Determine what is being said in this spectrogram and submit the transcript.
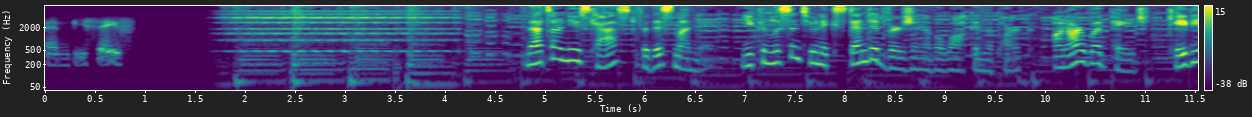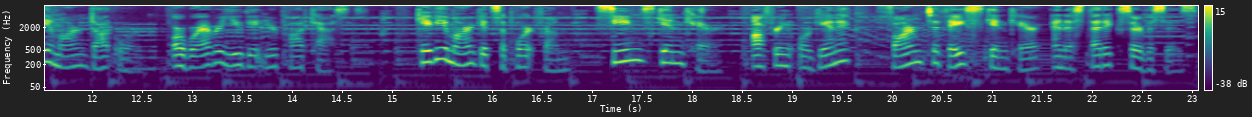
and be safe. That's our newscast for this Monday. You can listen to an extended version of A Walk in the Park on our webpage, kvmr.org, or wherever you get your podcasts. KVMR gets support from Seen Skincare, offering organic, farm to face skincare and aesthetic services.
